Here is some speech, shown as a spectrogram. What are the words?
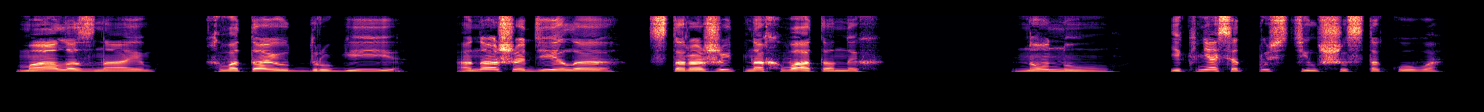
Мало знаем, хватают другие, а наше дело — сторожить нахватанных. Ну-ну, и князь отпустил Шестакова,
